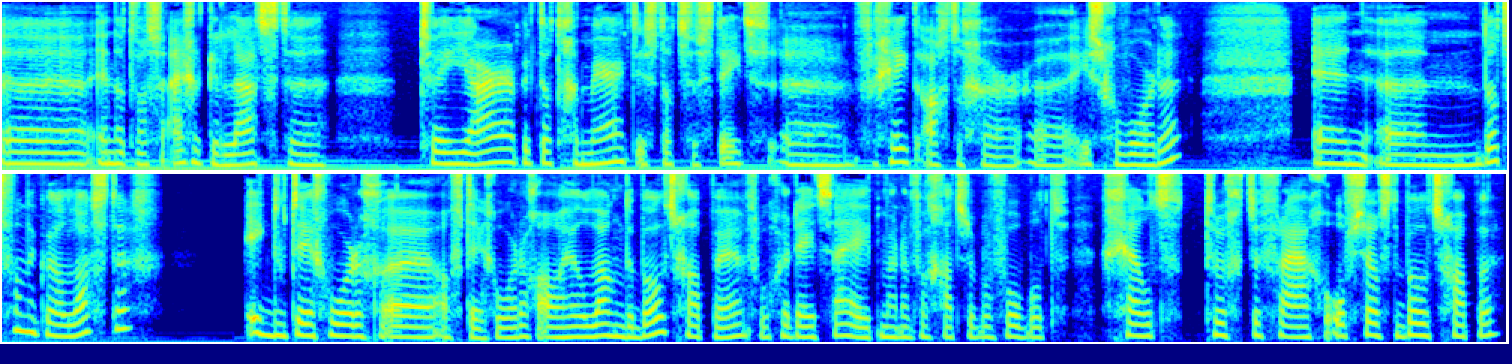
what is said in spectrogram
uh, en dat was eigenlijk de laatste twee jaar heb ik dat gemerkt, is dat ze steeds uh, vergeetachtiger uh, is geworden. En um, dat vond ik wel lastig. Ik doe tegenwoordig, uh, of tegenwoordig al heel lang de boodschappen. Vroeger deed zij het, maar dan vergat ze bijvoorbeeld geld terug te vragen of zelfs de boodschappen.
